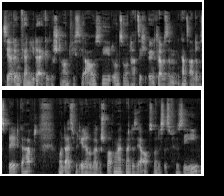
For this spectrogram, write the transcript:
Sie hat irgendwie an jeder Ecke gestaunt, wie es hier aussieht und so und hat sich, ich glaube, sie ein ganz anderes Bild gehabt. Und als ich mit ihr darüber gesprochen hat, meinte sie auch so, das ist für sie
